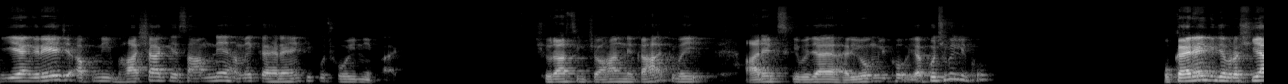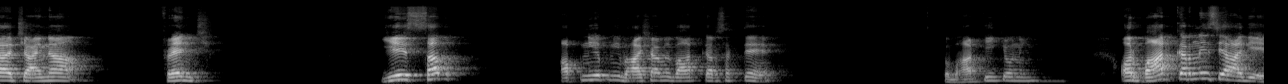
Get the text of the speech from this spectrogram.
ये अंग्रेज़ अपनी भाषा के सामने हमें कह रहे हैं कि कुछ हो ही नहीं पाए। शिवराज सिंह चौहान ने कहा कि भाई आर एक्स की बजाय हरिओम लिखो या कुछ भी लिखो। वो कह रहे हैं कि जब रशिया, चाइना, फ्रेंच, ये सब अपनी अपनी भाषा में बात कर सकते हैं तो भारतीय क्यों नहीं? और बात करने से आगे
